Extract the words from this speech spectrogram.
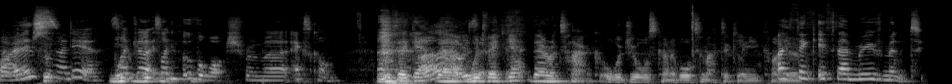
Oh, that's fires. an interesting idea. It's Would- like uh, it's like Overwatch from uh, XCOM. Would they get Oh, their is Would it? they get their attack, or would yours kind of automatically kind I of? think if their movement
